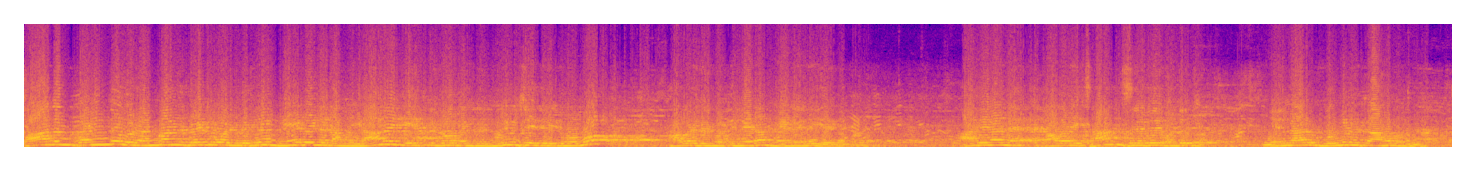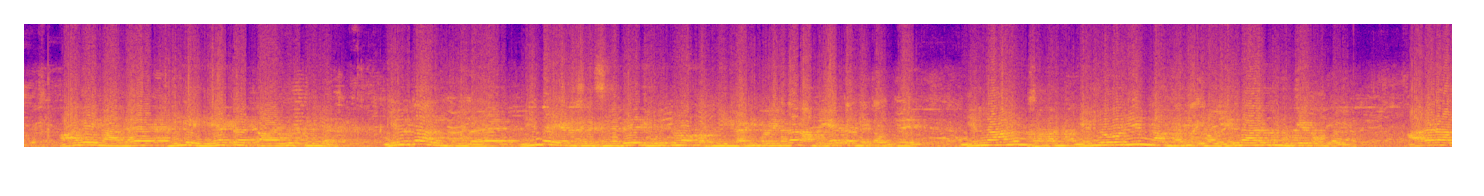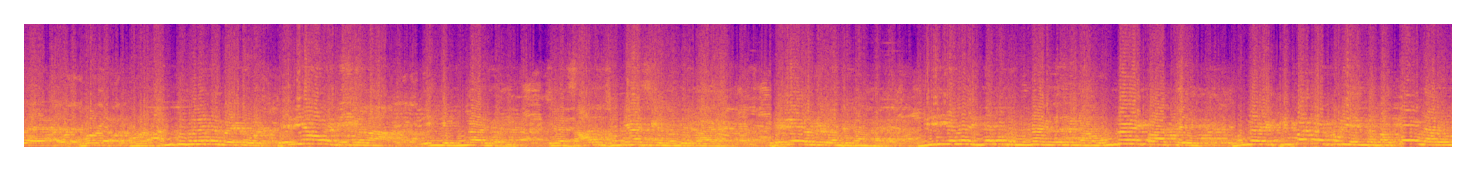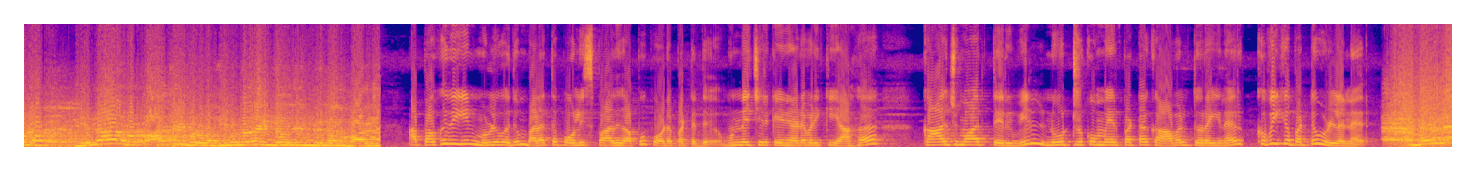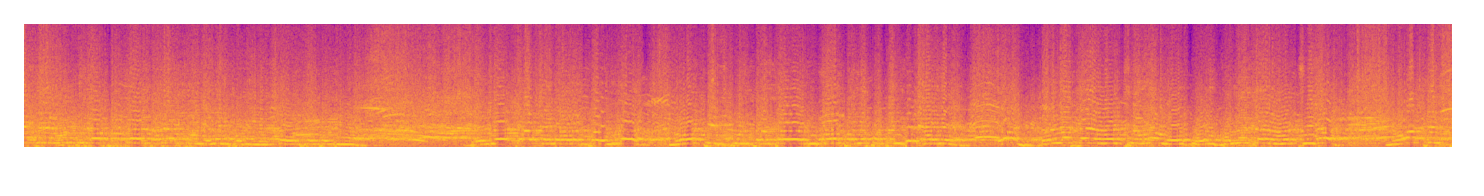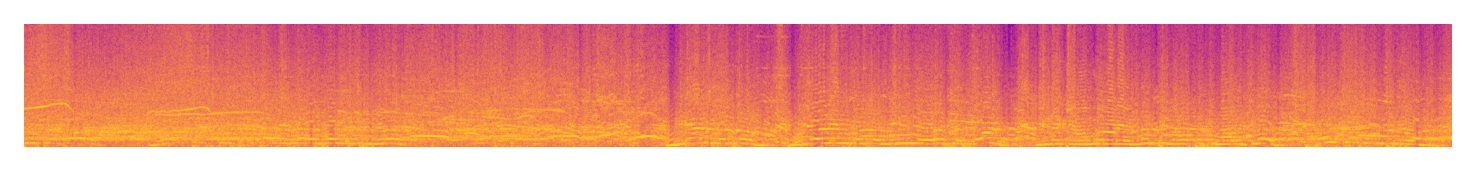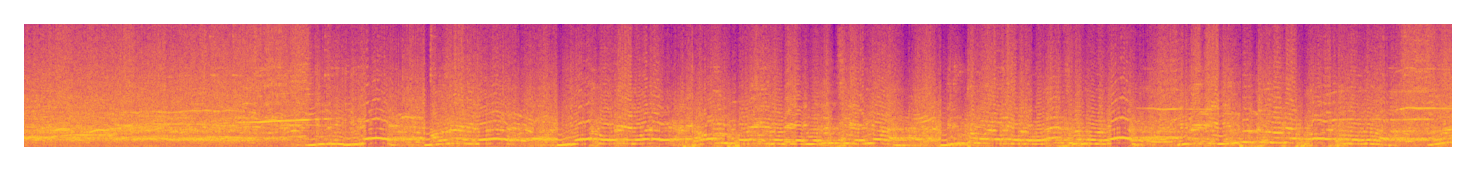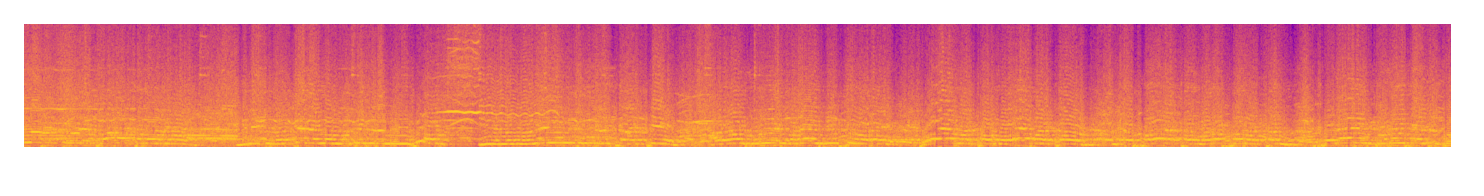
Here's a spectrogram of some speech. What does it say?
பாதம் கழிந்த ஒரு அன்பான வேண்டுகோள் இருக்கிற மேடையில நாம யாரை ஏற்கிறோம் என்று முடிவு செய்திருக்கிறோமோ அவர்கள் மட்டுமே தான் மேடையில ஏற்கப்படும் அதனால அவரை சார்ந்து சில பேர் வந்திருக்கோம் எல்லாரும் முருகனுக்காக வந்து ஆகையினால இங்க ஏற்றத்தாழ்வு கிடையாது இருந்தாலும் கூட இந்த இடத்துல சில பேர் இருக்கணும் அப்படிங்கிற அடிப்படையில தான் நாம் ஏற்றமே தவிர்த்து எல்லாரும் சமம். எல்லோரையும் நாம் மதிக்கிறோம். எல்லாருக்கும் முக்கியத்துவம் தருகிறோம் அதனால ஒரு ஒரு அன்புகளின வேண்டுகோள். பெரியவங்க நீங்களாம் இங்க முன்னாடி வந்து சில சாது சன்னியாசிகள் வந்திருக்காங்க. பெரியவர்கள் வந்திருக்காங்க. நீங்களும் இந்த பக்கம் முன்னாடி வந்து உங்களை பார்த்து உங்களை பின்பற்றக்கூடிய இந்த பக்தர்கள் அலுவலம் எல்லாரும் ரொம்ப ஆச்சரியப்படுவாங்க. இவங்க தான் இங்க வந்து நின்றுருக்காங்க பாருங்க. அப்பகுதியின் முழுவதும் பலத்த போலீஸ் பாதுகாப்பு போடப்பட்டது. முன்னெச்சரிக்கை நடவடிக்கையாக காஜ்மார் தெருவில் நூற்றுக்கும் மேற்பட்ட காவல்துறையினர் குவிக்கப்பட்டு உள்ளனர்.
